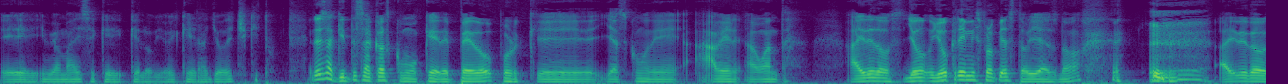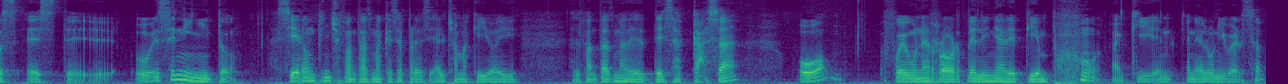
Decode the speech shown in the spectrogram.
Eh, y mi mamá dice que, que lo vio y que era yo de chiquito. Entonces aquí te sacas como que de pedo porque ya es como de, a ver, aguanta. Hay de dos. Yo, yo creé mis propias historias, ¿no? Hay de dos. Este, o ese niñito, si era un pinche fantasma que se parecía al chamaquillo ahí, el fantasma de, de esa casa, o fue un error de línea de tiempo aquí en, el universo.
